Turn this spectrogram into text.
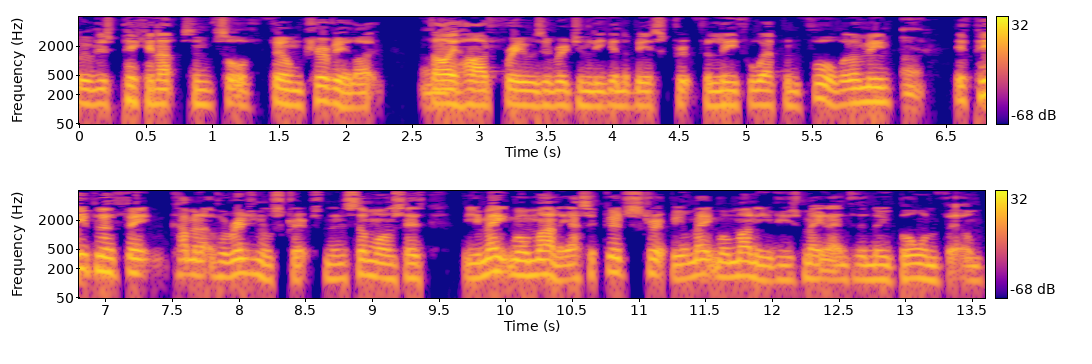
we were just picking up some sort of film trivia, like Mm. Die Hard Three was originally going to be a script for Lethal Weapon Four. Well, I mean, Mm. if people are think, coming up with original scripts and then someone says you make more money, that's a good script, but you'll make more money if you just make that into the new Bourne film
